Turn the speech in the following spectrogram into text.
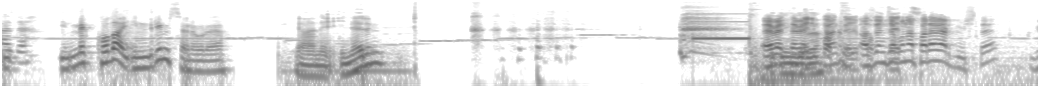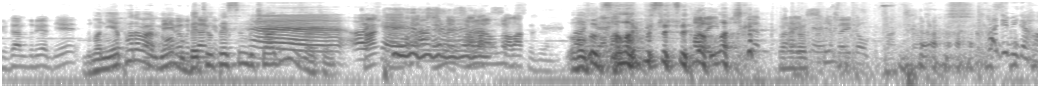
Hadi. İnmek kolay. indireyim mi seni oraya? Yani inerim. Evet evet kanka az önce buna para verdim işte. Güzel duruyor diye. Buna niye para verdin Meyve oğlum? Bu bıçağı Battle gibi. Pass'in bıçağı değil mi zaten? Ha, Okey. Anladım. salak, almak salak. istedim. Oğlum salak mısın sen Allah aşkına? Hadi bir daha.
